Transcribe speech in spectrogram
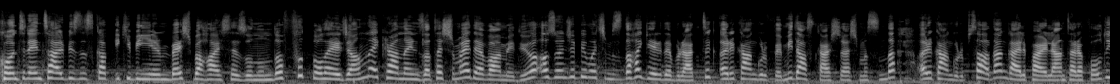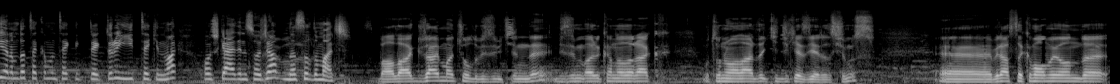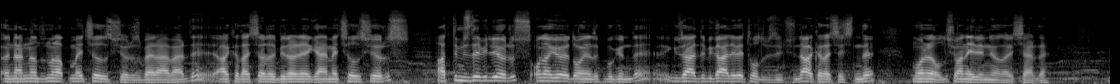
Continental Business Cup 2025 bahar sezonunda futbol heyecanını ekranlarınıza taşımaya devam ediyor. Az önce bir maçımızı daha geride bıraktık. Arıkan Grup ve Midas karşılaşmasında Arıkan Grup sağdan galip ayrılan taraf oldu. Yanımda takımın teknik direktörü Yiğit Tekin var. Hoş geldiniz hocam. Nasıldı maç? Vallahi güzel bir maç oldu bizim için de. Bizim Arıkan olarak bu turnuvalarda ikinci kez yer alışımız. Ee, biraz takım olma yolunda önemli adımlar atmaya çalışıyoruz beraber de. Arkadaşlarla bir araya gelmeye çalışıyoruz. Haddimizi de biliyoruz. Ona göre de oynadık bugün de. Güzel de bir galibiyet oldu bizim için de. Arkadaşlar için de moral oldu. Şu an eğleniyorlar içeride.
